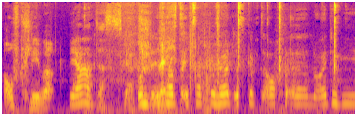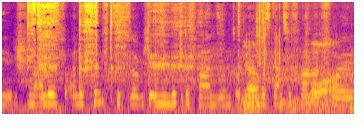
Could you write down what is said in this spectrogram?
Aufkleber. Ja. Oh, das ist ganz Und ich schlecht. habe ich hab gehört, es gibt auch äh, Leute, die schon alle, alle 50, glaube ich, irgendwie mitgefahren sind und Ja. haben das ganze Fahrrad Boah. voll.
